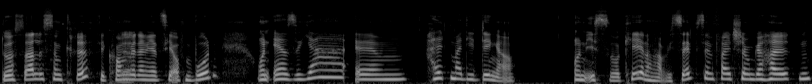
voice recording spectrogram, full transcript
du hast alles im Griff, wie kommen ja. wir denn jetzt hier auf den Boden? Und er so, ja, ähm, halt mal die Dinger. Und ich so, okay, dann habe ich selbst den Fallschirm gehalten.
